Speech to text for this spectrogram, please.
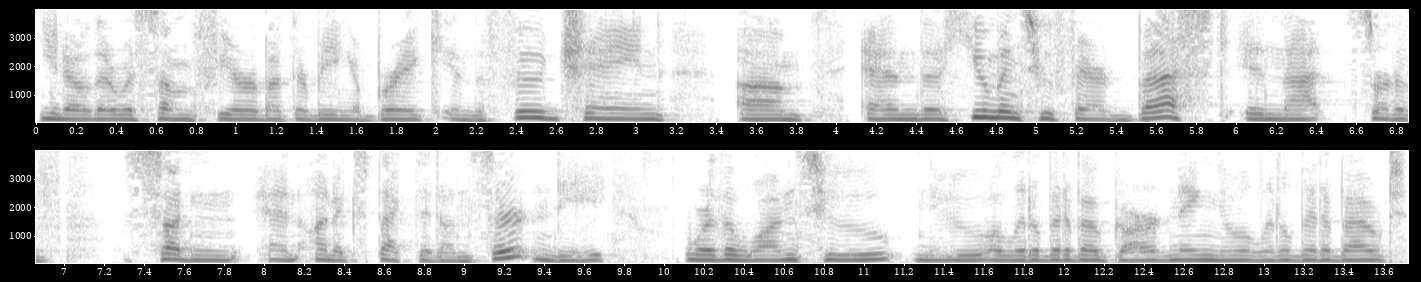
you know, there was some fear about there being a break in the food chain. Um, and the humans who fared best in that sort of sudden and unexpected uncertainty were the ones who knew a little bit about gardening, knew a little bit about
